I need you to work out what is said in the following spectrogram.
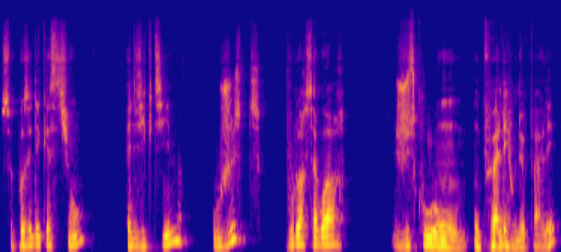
se poser des questions, être victime, ou juste vouloir savoir jusqu'où on, peut aller ou ne pas aller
